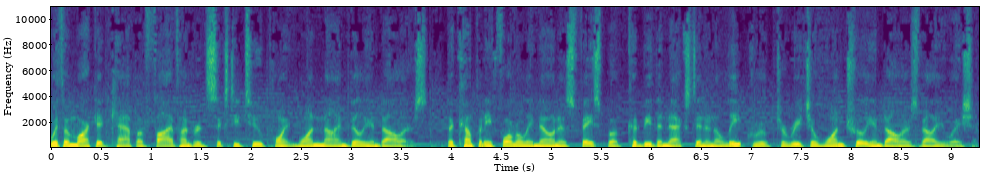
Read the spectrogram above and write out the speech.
With a market cap of $562.19 billion, the company formerly known as Facebook could be the next in an elite group to reach a $1 trillion valuation.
